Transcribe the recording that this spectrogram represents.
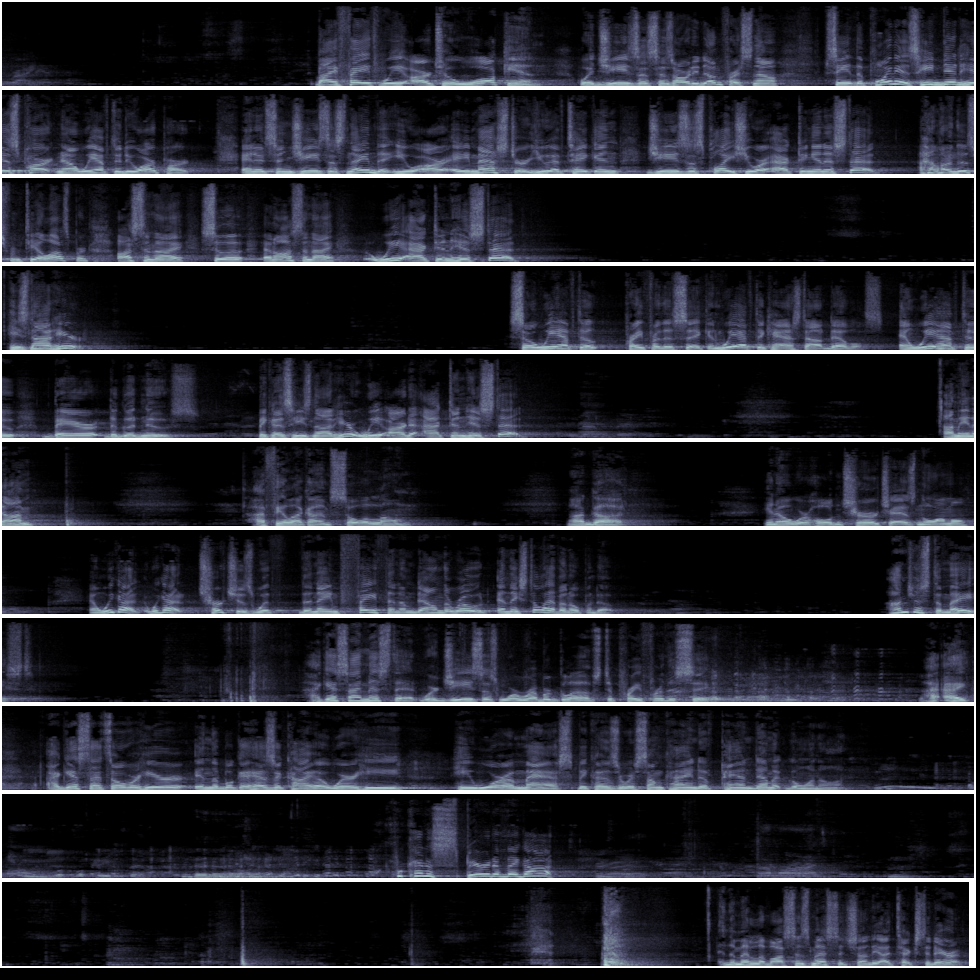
By faith, we are to walk in what Jesus has already done for us. Now, See, the point is, he did his part. Now we have to do our part. And it's in Jesus' name that you are a master. You have taken Jesus' place. You are acting in his stead. I learned this from T.L. Osborn. Austin and I, Sue and Austin and I, we act in his stead. He's not here. So we have to pray for the sick, and we have to cast out devils, and we have to bear the good news because he's not here. We are to act in his stead. I mean, I'm, I feel like I am so alone. My God. You know, we're holding church as normal. And we got, we got churches with the name faith in them down the road, and they still haven't opened up. I'm just amazed. I guess I missed that, where Jesus wore rubber gloves to pray for the sick. I, I, I, guess that's over here in the book of Hezekiah, where he, he wore a mask because there was some kind of pandemic going on. what kind of spirit have they got? In the middle of Austin's message Sunday, I texted Aaron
